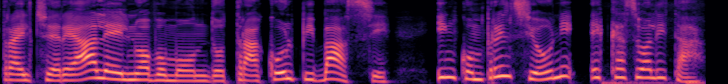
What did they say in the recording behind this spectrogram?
tra il cereale e il nuovo mondo, tra colpi bassi, incomprensioni e casualità.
